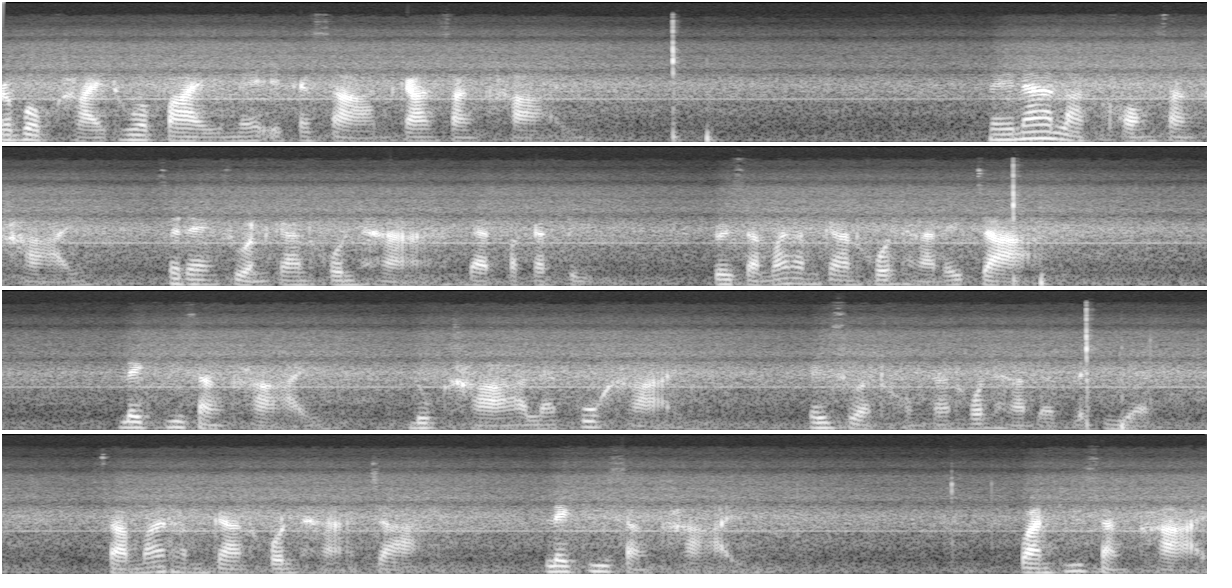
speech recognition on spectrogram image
ระบบขายทั่วไปในเอกสารการสั่งขาย ในหน้าหลักของสั่งขาย แสดงส่วนการค้นหาแบบปกติ โดยสามารถทำการค้นหาได้จาก เลขที่สั่งขาย ลูกค้าและผู้ขาย ในส่วนของการค้นหาแบบละเอียด สามารถทำการค้นหาจาก เลขที่สั่งขาย วันที่สั่งขาย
